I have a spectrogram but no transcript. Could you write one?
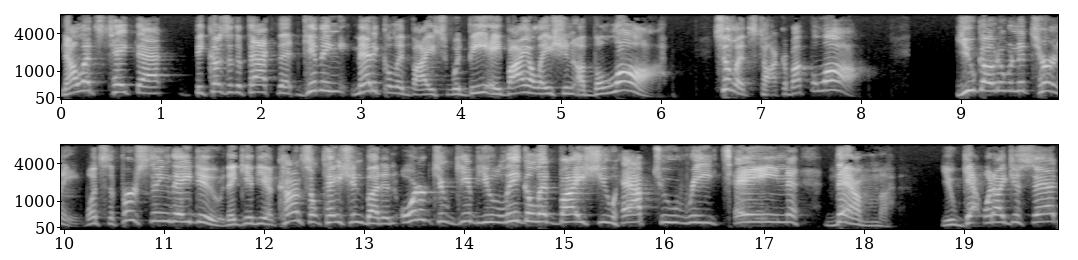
Now, let's take that because of the fact that giving medical advice would be a violation of the law. So let's talk about the law. You go to an attorney. What's the first thing they do? They give you a consultation, but in order to give you legal advice, you have to retain them. You get what I just said?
